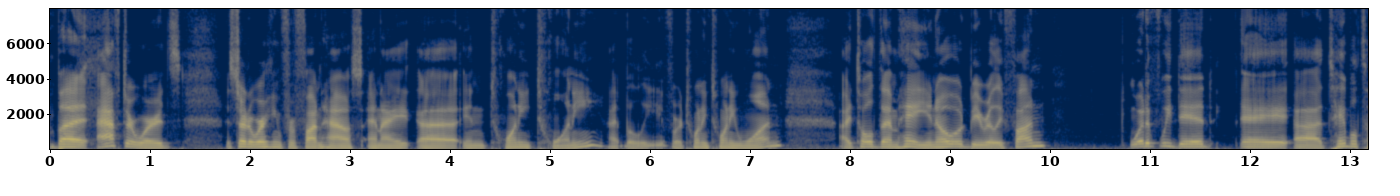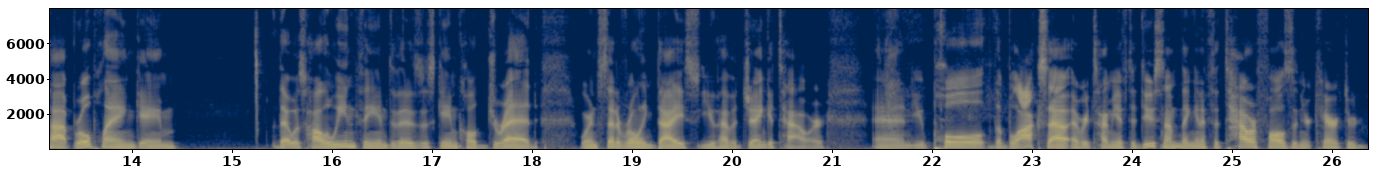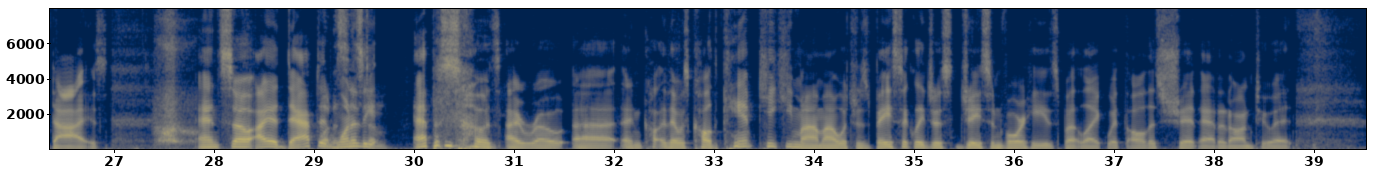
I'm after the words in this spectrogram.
But afterwards i started working for funhouse and i uh, in 2020 i believe or 2021 i told them hey you know what would be really fun what if we did a uh, tabletop role-playing game that was halloween themed there's this game called dread where instead of rolling dice you have a jenga tower and you pull the blocks out every time you have to do something and if the tower falls then your character dies. And so I adapted one of the episodes I wrote, uh, and ca- that was called Camp Kiki Mama, which was basically just Jason Voorhees, but like with all this shit added onto it.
